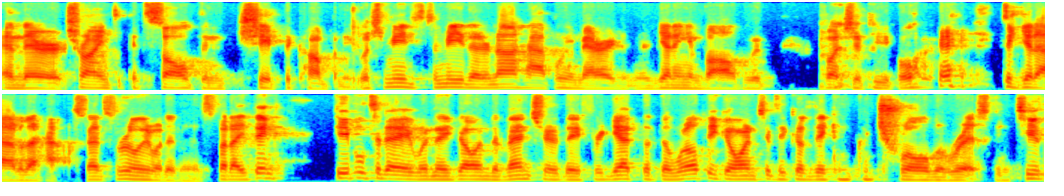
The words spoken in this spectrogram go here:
and they're trying to consult and shape the company which means to me that they're not happily married and they're getting involved with bunch of people to get out of the house that's really what it is but i think people today, when they go into venture, they forget that the wealthy go into because they can control the risk. And two,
